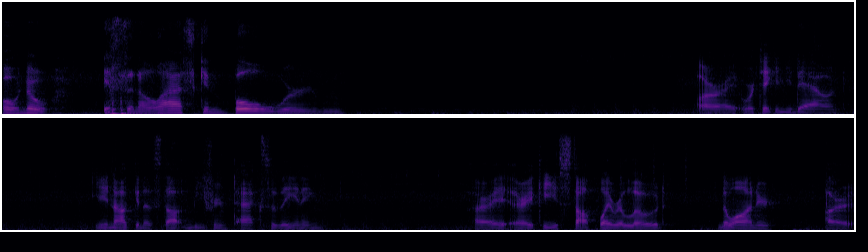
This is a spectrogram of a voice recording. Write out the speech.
Oh no, it's an Alaskan bullworm. Alright, we're taking you down. You're not gonna stop me from tax evading. Alright, alright, can you stop while I reload? No honor. Alright,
